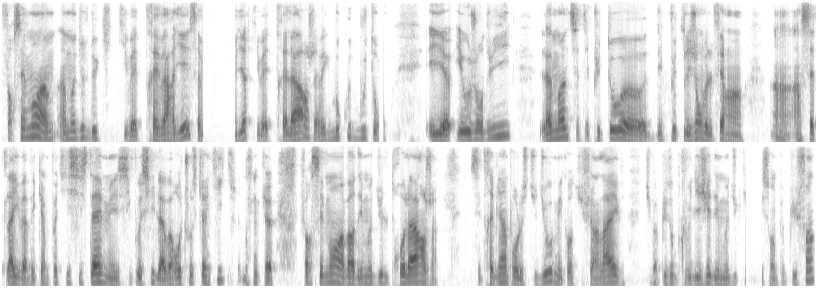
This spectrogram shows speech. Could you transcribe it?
forcément, un, module de kick qui va être très varié, ça veut dire qu'il va être très large avec beaucoup de boutons. Et, euh, et aujourd'hui, la mode, c'était plutôt euh, des putes. Les gens veulent faire un, un, un set live avec un petit système et si possible avoir autre chose qu'un kick. Donc euh, forcément, avoir des modules trop larges, c'est très bien pour le studio, mais quand tu fais un live, tu vas plutôt privilégier des modules qui sont un peu plus fins,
